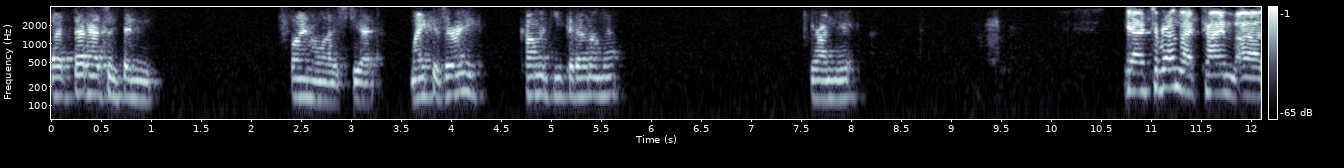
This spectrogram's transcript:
that hasn't been finalized yet. Mike, is there any comment you could add on that? You're on mute. Yeah, it's around that time, uh,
